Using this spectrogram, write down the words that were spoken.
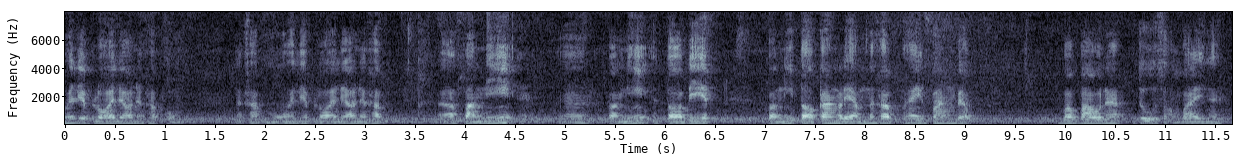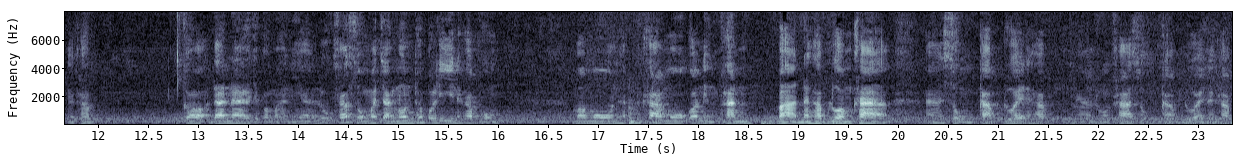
ให้เรียบร้อยแล้วนะครับ ผม นะครับโมให้เรียบร้อยแล้วนะครับฝั่งนี้ฝั่งนี้ต่อเบสฝั่งนี้ต่อกลางแหลมนะครับ ให้ฟังแบบเบาๆนะตู้สองใบนะนะครับ ก็ด้านหน้าก็จะประมาณนี้ลูกค้าส่งมาจากนนทบุรีนะครับ ผมมาโมนะค่าโมก็ 1,000 บาทนะครับ รวมค่าส่งกลับด้วยนะครับรวมค่าส่งกลับด้วยนะครับ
